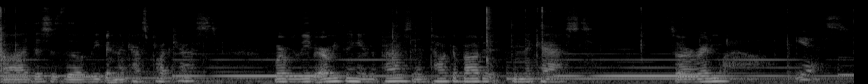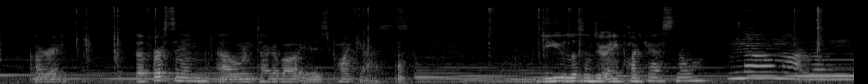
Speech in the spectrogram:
Uh, this is the Leave It in the Cast podcast, where we leave everything in the past and talk about it in the cast. So, are you ready? Wow. Yes. All right. So, the first thing I want to talk about is podcasts. Do you listen to any podcasts, Noah? No, not really.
